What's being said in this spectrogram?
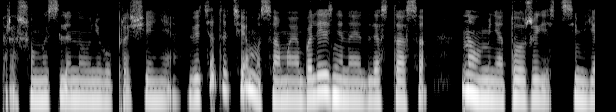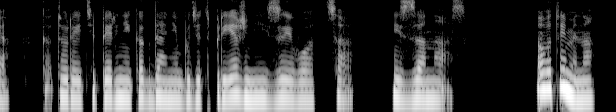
Прошу мысленно у него прощения, ведь эта тема самая болезненная для Стаса, но у меня тоже есть семья, которая теперь никогда не будет прежней из-за его отца, из-за нас. Вот именно.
